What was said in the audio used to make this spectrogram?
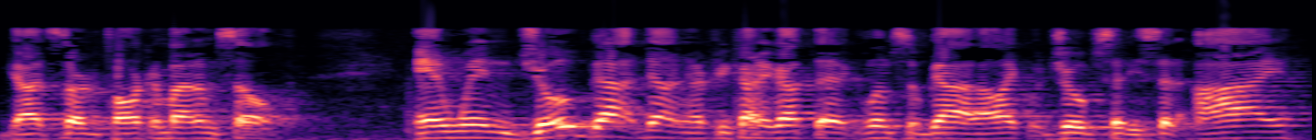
God started talking about himself. And when Job got done, after he kind of got that glimpse of God, I like what Job said. He said, "I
